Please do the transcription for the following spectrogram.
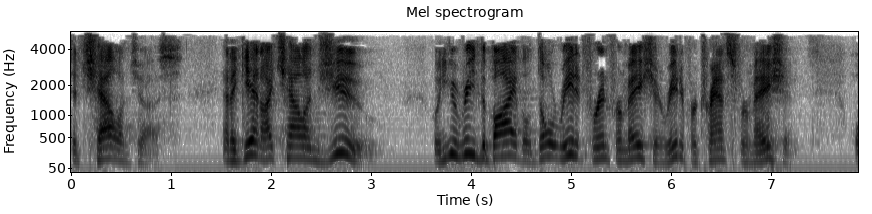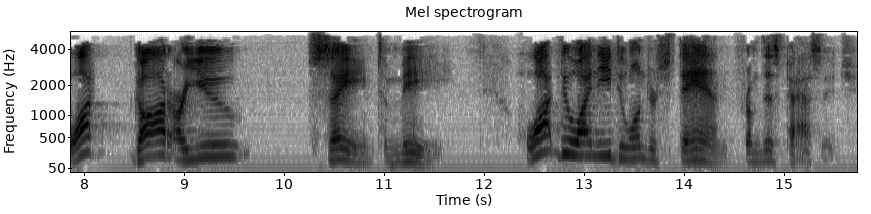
to challenge us. And again, I challenge you. When you read the Bible, don't read it for information, read it for transformation. What, God, are you saying to me? What do I need to understand from this passage?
